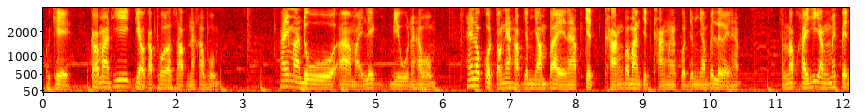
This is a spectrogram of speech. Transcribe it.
โอเค ก็มาที่เกี่ยวกับโทรศัพท์นะครับผม ให้มาดูอ่าหมายเลขบิลนะครับผม ให้เรากดตรงนี้ครับย้ำๆไปนะครับ 7 ครั้งประมาณ 7 ครั้งนะครับกดย้ำๆไปเลยนะครับสำหรับใครที่ยังไม่เป็น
